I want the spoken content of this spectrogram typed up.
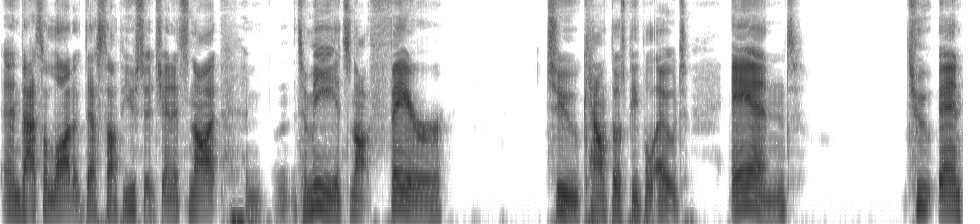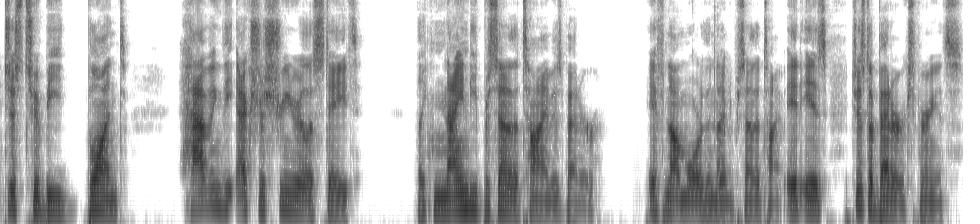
And that's a lot of desktop usage, and it's not to me, it's not fair to count those people out. And to and just to be blunt, having the extra screen real estate like 90% of the time is better, if not more than 90% of the time. It is just a better experience.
